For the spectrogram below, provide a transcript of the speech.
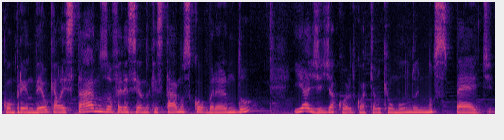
compreender o que ela está nos oferecendo, o que está nos cobrando e agir de acordo com aquilo que o mundo nos pede.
